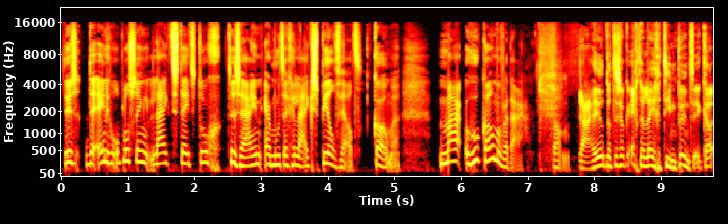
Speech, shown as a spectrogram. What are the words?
Dus de enige oplossing lijkt steeds toch te zijn... er moet een gelijk speelveld komen. Maar hoe komen we daar dan? Ja, heel, dat is ook echt een legitiem punt. Ik kan,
